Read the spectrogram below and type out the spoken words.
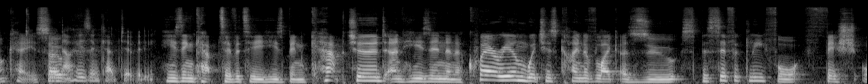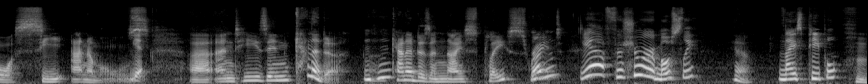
Okay, so now he's in captivity. he's in captivity, he's been captured, and he's in an aquarium, which is kind of like a zoo specifically for fish or sea animals. Yeah. Uh, and he's in Canada. Mm-hmm. Canada's a nice place, right? Mm-hmm. Yeah, for sure. Mostly Yeah. nice people. Hmm.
